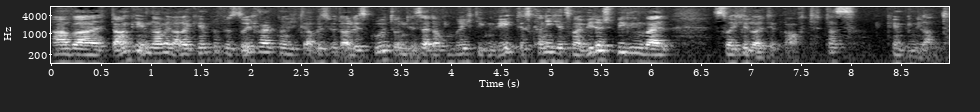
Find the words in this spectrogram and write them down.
aber danke im Namen aller Camper fürs Durchhalten und ich glaube, es wird alles gut und ihr seid auf dem richtigen Weg. Das kann ich jetzt mal widerspiegeln, weil solche Leute braucht das Campingland.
